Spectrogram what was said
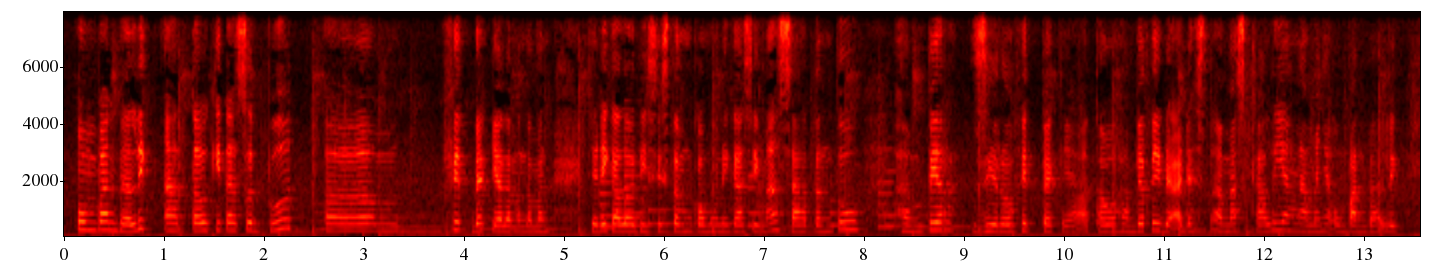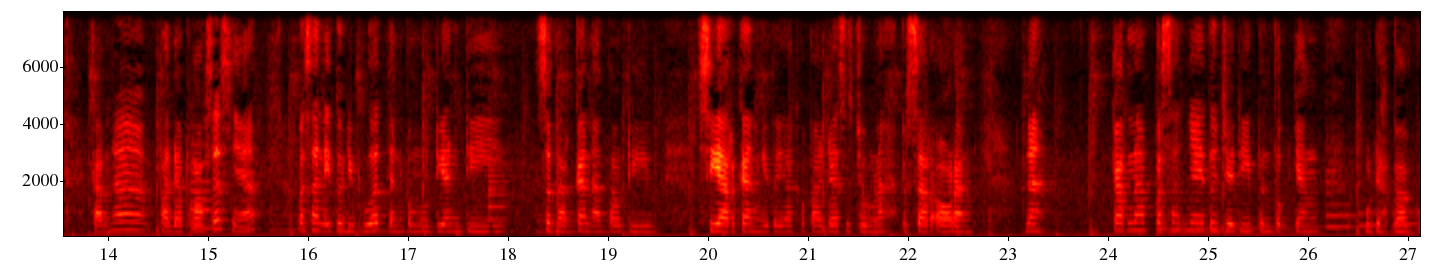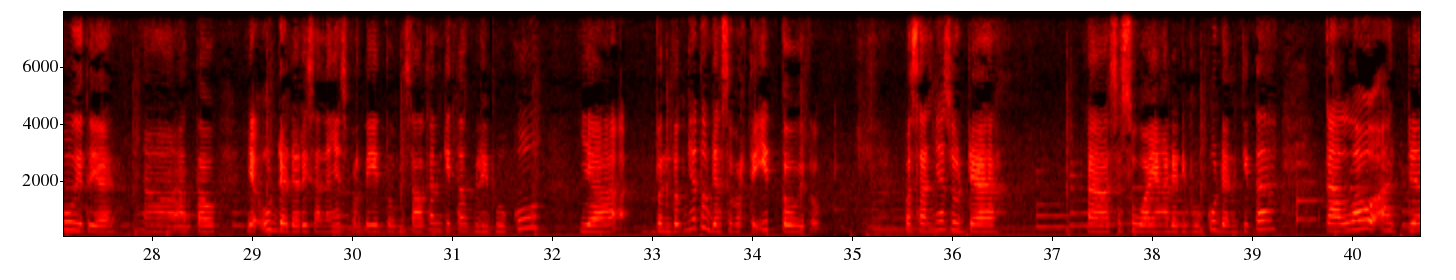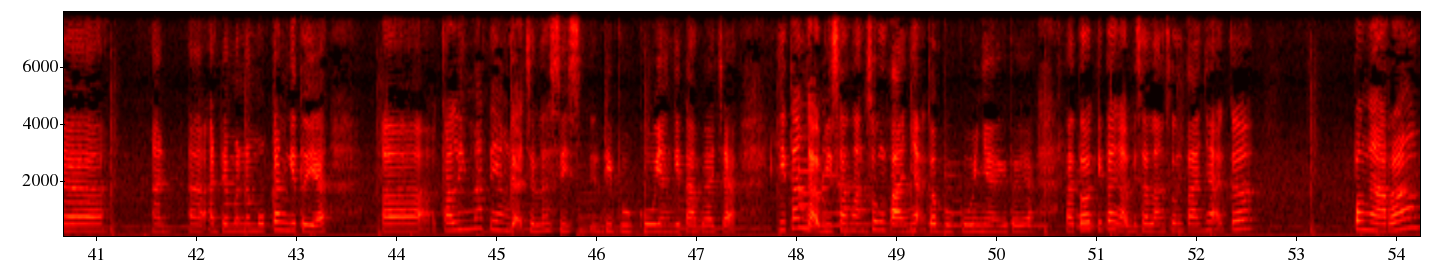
Umpan balik atau kita sebut um, feedback ya teman-teman. Jadi kalau di sistem komunikasi massa tentu hampir zero feedback ya atau hampir tidak ada sama sekali yang namanya umpan balik. Karena pada prosesnya pesan itu dibuat dan kemudian disebarkan atau disiarkan gitu ya kepada sejumlah besar orang. Nah, karena pesannya itu jadi bentuk yang udah baku gitu ya uh, atau ya udah dari sananya seperti itu misalkan kita beli buku ya bentuknya tuh udah seperti itu gitu pesannya sudah uh, sesuai yang ada di buku dan kita kalau ada ad, uh, ada menemukan gitu ya uh, kalimat yang nggak jelas di, di buku yang kita baca kita nggak bisa langsung tanya ke bukunya gitu ya. Atau kita nggak bisa langsung tanya ke pengarang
